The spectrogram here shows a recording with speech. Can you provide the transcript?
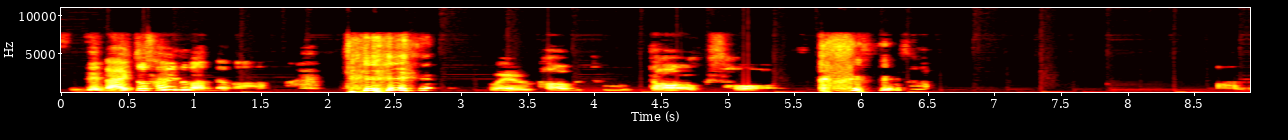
全然ライトサイドなんだが。Welcome to Dark Souls. 暗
